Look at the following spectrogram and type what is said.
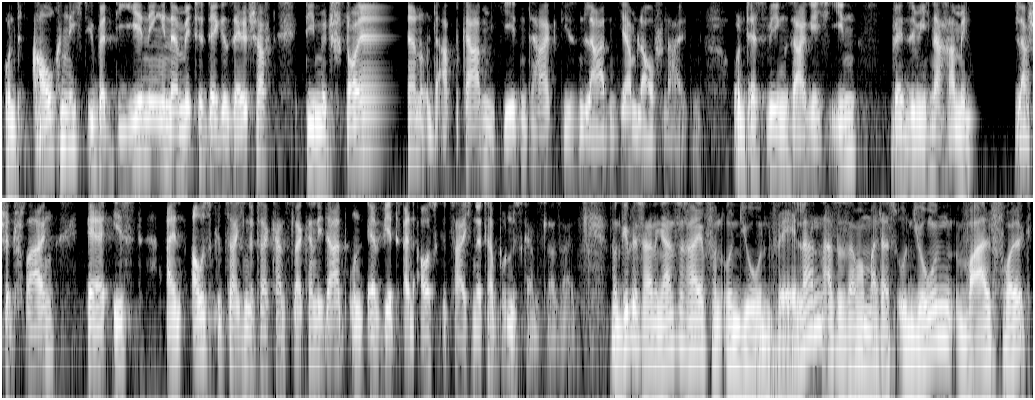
und auch nicht über diejenigen in der Mitte der Gesellschaft, die mit Steuern und Abgaben jeden Tag diesen Laden hier am Laufen halten. Und deswegen sage ich Ihnen, wenn Sie mich nach Armin Laschet fragen, er ist ein ausgezeichneter Kanzlerkandidat und er wird ein ausgezeichneter Bundeskanzler sein. Nun gibt es eine ganze Reihe von Union-Wählern, also sagen wir mal das Union-Wahlvolk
